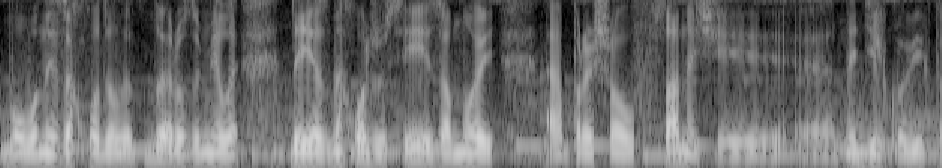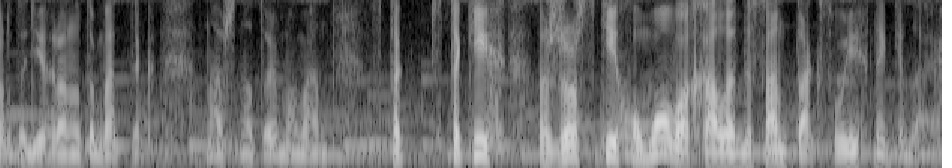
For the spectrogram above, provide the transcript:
бо вони заходили туди, розуміли, де я знаходжусь, і за мною е, прийшов Санич і неділько Віктор, тоді гранатометник наш на той момент. В, так... в таких жорстких умовах, але десант так своїх не кидає.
